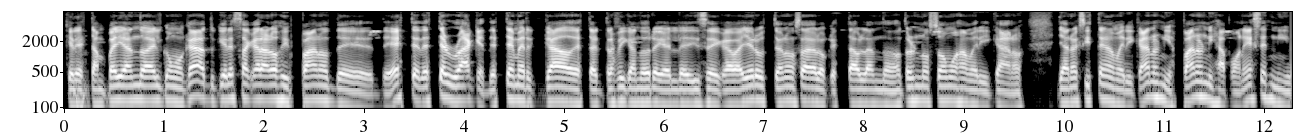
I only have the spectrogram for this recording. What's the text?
que le están peleando a él como que, ah, tú quieres sacar a los hispanos de, de este, de este racket, de este mercado, de estar traficando droga. Él le dice, caballero, usted no sabe lo que está hablando, nosotros no somos americanos, ya no existen americanos, ni hispanos, ni japoneses, ni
